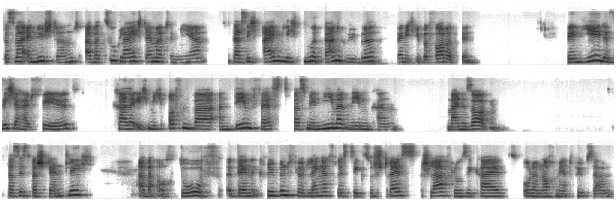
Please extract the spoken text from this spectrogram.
Das war ernüchternd, aber zugleich dämmerte mir, dass ich eigentlich nur dann grüble, wenn ich überfordert bin. Wenn jede Sicherheit fehlt, kralle ich mich offenbar an dem fest, was mir niemand nehmen kann, meine Sorgen. Das ist verständlich, aber auch doof, denn Grübeln führt längerfristig zu Stress, Schlaflosigkeit oder noch mehr Trübsal.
